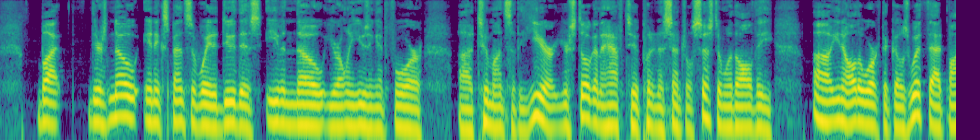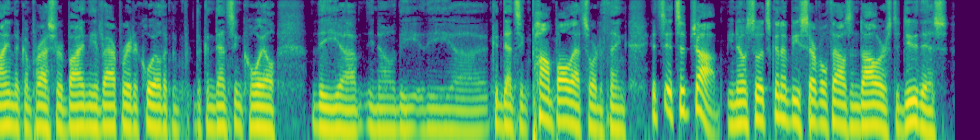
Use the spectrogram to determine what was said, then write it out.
But there's no inexpensive way to do this, even though you're only using it for uh, two months of the year. You're still going to have to put in a central system with all the uh, you know all the work that goes with that, buying the compressor, buying the evaporator coil, the, the condensing coil, the uh, you know the the uh, condensing pump, all that sort of thing. It's it's a job, you know, so it's going to be several thousand dollars to do this.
